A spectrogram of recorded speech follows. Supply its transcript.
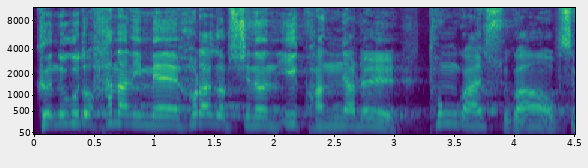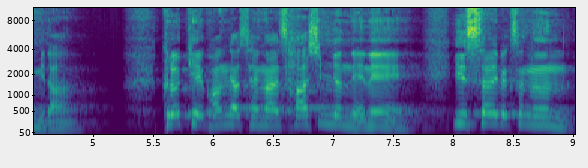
그 누구도 하나님의 허락 없이는 이 광야를 통과할 수가 없습니다. 그렇게 광야 생활 40년 내내 이스라엘 백성은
